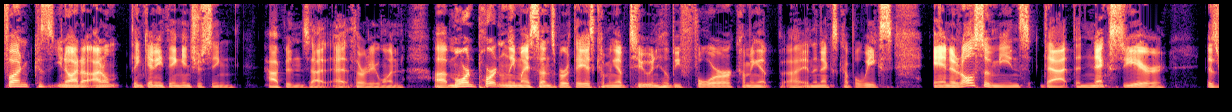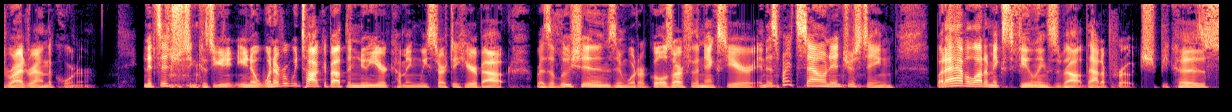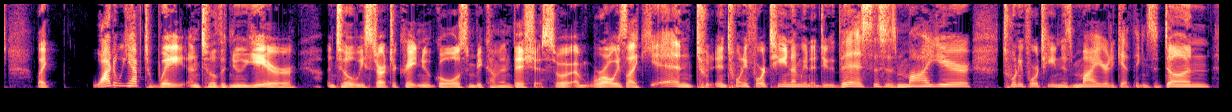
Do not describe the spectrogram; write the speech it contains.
fun because, you know, I don't, I don't think anything interesting happens at, at 31. Uh, more importantly, my son's birthday is coming up too, and he'll be four coming up uh, in the next couple weeks. And it also means that the next year is right around the corner. And it's interesting because you you know whenever we talk about the new year coming, we start to hear about resolutions and what our goals are for the next year. And this might sound interesting, but I have a lot of mixed feelings about that approach because like why do we have to wait until the new year until we start to create new goals and become ambitious? So um, we're always like, yeah, in, t- in 2014, I'm going to do this. This is my year. 2014 is my year to get things done.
